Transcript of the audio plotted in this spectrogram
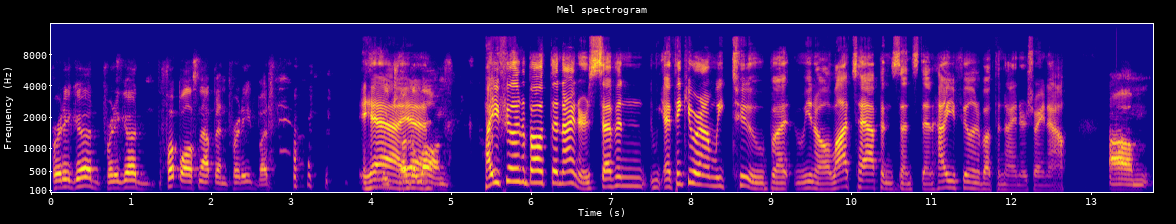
Pretty good, pretty good. Football's not been pretty, but yeah, yeah. along. How you feeling about the Niners? Seven. I think you were on week two, but you know, a lot's happened since then. How you feeling about the Niners right now? Um,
